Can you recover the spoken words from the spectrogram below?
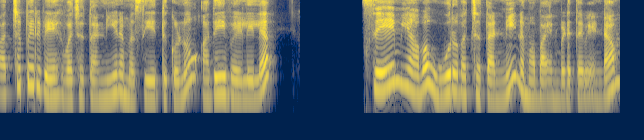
பச்சைப்பயிறு வேக வச்ச தண்ணியை நம்ம சேர்த்துக்கணும். அதே வேளையில் சேமியாவை ஊற வச்ச தண்ணி நம்ம பயன்படுத்த வேண்டாம்.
